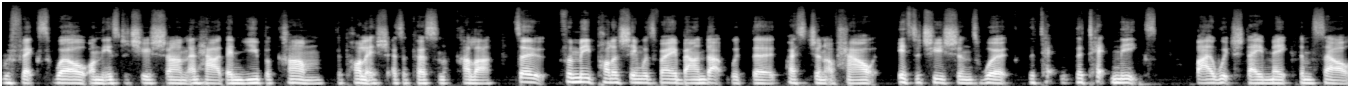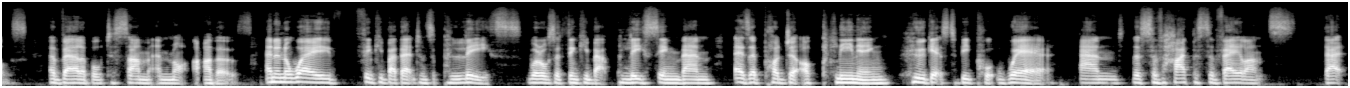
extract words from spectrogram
reflects well on the institution and how then you become the polish as a person of color. So for me, polishing was very bound up with the question of how institutions work, the, te- the techniques by which they make themselves available to some and not others. And in a way, thinking about that in terms of police, we're also thinking about policing then as a project of cleaning who gets to be put where and the sort of hyper surveillance that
